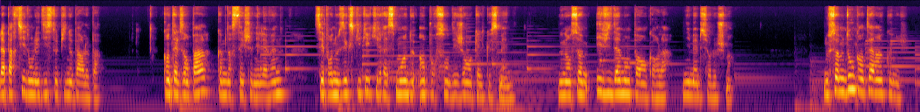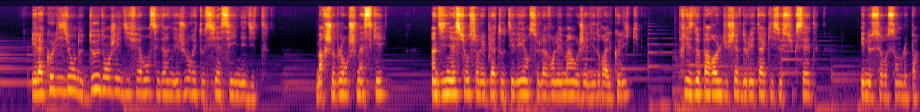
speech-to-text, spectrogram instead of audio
La partie dont les dystopies ne parlent pas. Quand elles en parlent, comme dans Station Eleven, c'est pour nous expliquer qu'il reste moins de 1% des gens en quelques semaines. Nous n'en sommes évidemment pas encore là, ni même sur le chemin. Nous sommes donc en terre inconnue. Et la collision de deux dangers différents ces derniers jours est aussi assez inédite. Marche blanche masquée, indignation sur les plateaux télé en se lavant les mains au gel hydroalcoolique, prise de parole du chef de l'État qui se succède et ne se ressemble pas.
